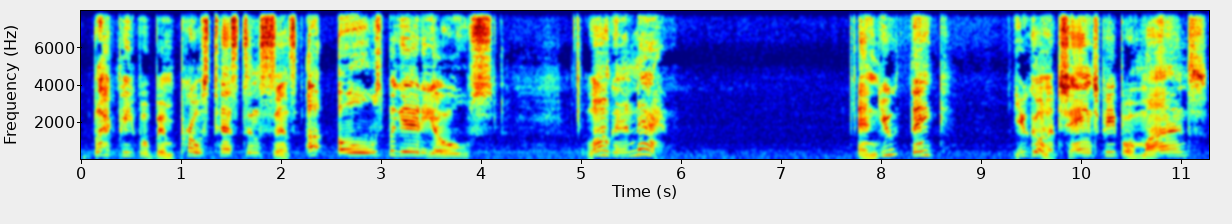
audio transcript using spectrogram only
Black people been protesting since uh-oh spaghettios. Longer than that. And you think you're gonna change people's minds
